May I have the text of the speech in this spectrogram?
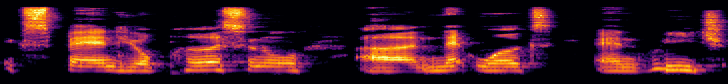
expand your personal uh, networks and reach.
